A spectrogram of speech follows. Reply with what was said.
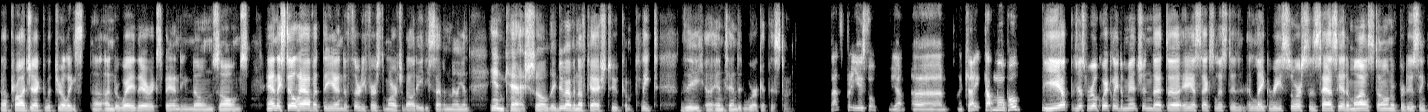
uh, project with drilling uh, underway there, expanding known zones. And they still have at the end of 31st of March about 87 million in cash. So they do have enough cash to complete the uh, intended work at this time. That's pretty useful. Yeah. Um, okay. Couple more, Paul. Yep, just real quickly to mention that uh, ASX listed Lake Resources has hit a milestone of producing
